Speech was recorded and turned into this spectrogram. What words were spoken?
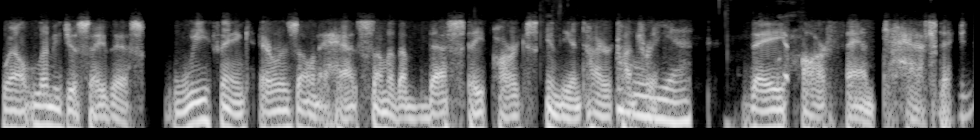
Well, let me just say this we think Arizona has some of the best state parks in the entire country. Oh, yes. They are fantastic. Mm-hmm.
